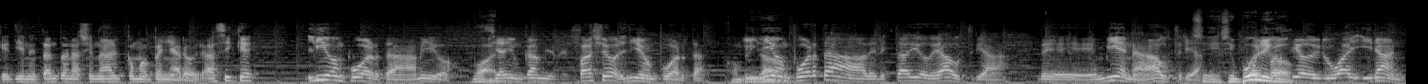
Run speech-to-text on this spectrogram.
que tiene tanto Nacional como Peñarol. Así que lío en puerta, amigo. Bueno. Si hay un cambio de fallo, lío en puerta. Complicado. Y lío en puerta del estadio de Austria, de en Viena, Austria. Sí, sin Por el público. partido de Uruguay-Irán.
